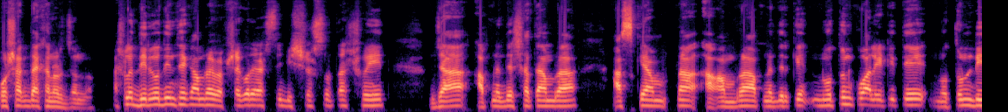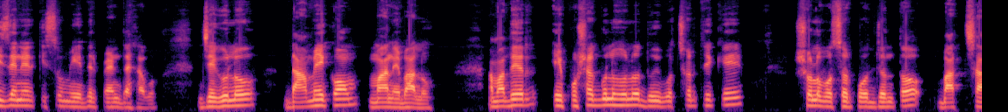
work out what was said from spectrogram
পোশাক দেখানোর জন্য। আসলে দীর্ঘদিন থেকে আমরা ব্যবসা করে আসছি বিশ্বস্ততার সহিত, যা আপনাদের সাথে আমরা আজকে আমরা আমরা আপনাদেরকে নতুন কোয়ালিটিতে নতুন ডিজাইনের কিছু মেয়েদের প্যান্ট দেখাবো, যেগুলো দামে কম মানে ভালো। আমাদের এই পোশাকগুলো হলো দুই বছর থেকে ষোলো বছর পর্যন্ত বাচ্চা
